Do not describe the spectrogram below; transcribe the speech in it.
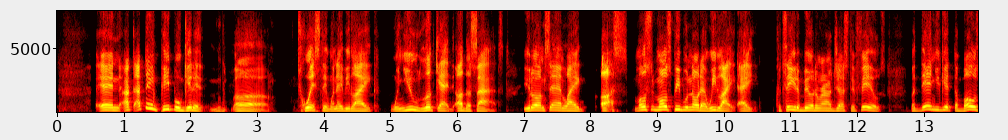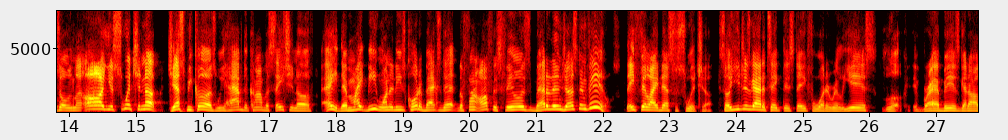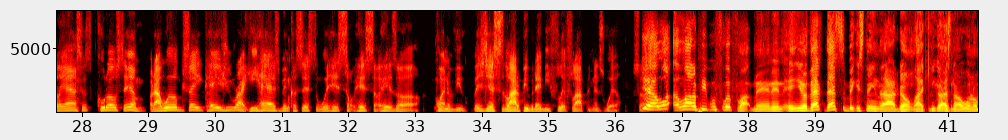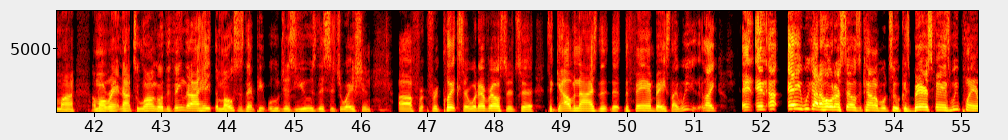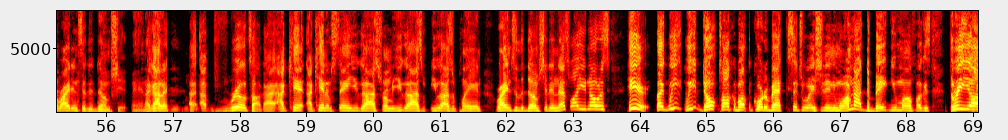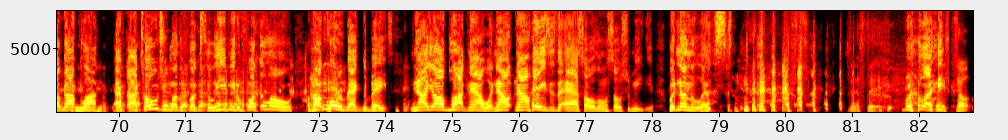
And I, I think people get it uh twisted when they be like, when you look at other sides, you know what I'm saying? Like us, most most people know that we like, hey, continue to build around Justin Fields. But then you get the bozo and like, oh, you're switching up just because we have the conversation of, hey, there might be one of these quarterbacks that the front office feels better than Justin Fields. They feel like that's a switch up. So you just got to take this thing for what it really is. Look, if Brad Biggs got all the answers, kudos to him. But I will say, Hayes, you're right. He has been consistent with his his his uh point of view. It's just a lot of people they be flip flopping as well. So. Yeah, a lot, a lot of people flip flop, man, and and you know that that's the biggest thing that I don't like. You guys know I went on my on rant not too long ago. The thing that I hate the most is that people who just use this situation uh for, for clicks or whatever else or to to galvanize the, the the fan base. Like we like and and uh, hey, we gotta hold ourselves accountable too, because Bears fans, we playing right into the dumb shit, man. I gotta, I, I, real talk. I, I can't, I can't abstain you guys from it. You guys, you guys are playing right into the dumb shit, and that's why you notice here, like we we don't talk about the quarterback situation anymore. I'm not debating you, motherfuckers. Three y'all got blocked after I told you, motherfuckers, to leave me the fuck alone about quarterback debates. Now y'all blocked. Now what? Now now Hayes is the asshole on social media, but nonetheless. Just it. But like, they so,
